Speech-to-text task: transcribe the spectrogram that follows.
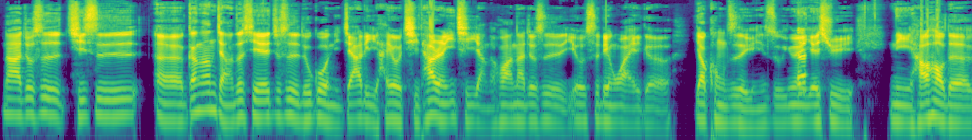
那就是其实呃，刚刚讲的这些，就是如果你家里还有其他人一起养的话，那就是又是另外一个要控制的因素。因为也许你好好的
